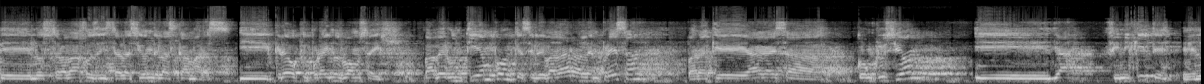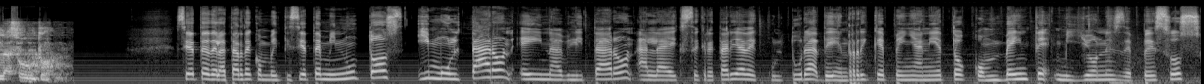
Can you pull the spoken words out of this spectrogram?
de los trabajos de instalación de las cámaras. Y creo que por ahí nos vamos a ir. Va a haber un tiempo en que se le va a dar a la empresa para que haga esa conclusión y ya finiquite el asunto. 7 de la tarde con 27 minutos y multaron e inhabilitaron a la exsecretaria de Cultura de Enrique Peña Nieto con 20 millones de pesos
